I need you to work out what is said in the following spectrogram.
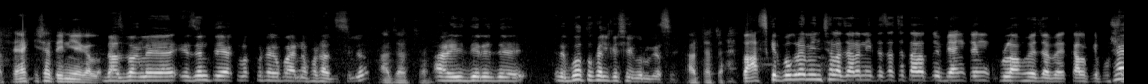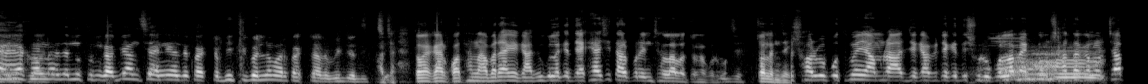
আচ্ছা একই সাথে নিয়ে গেল। ডাচ বাংলায় এজেন্টে এক লক্ষ টাকা বায়না পাঠা দিছিল আচ্ছা আচ্ছা। আর এই দিয়ে যে গতকালকে সে গরু গেছে। আচ্ছা আচ্ছা। তো আজকের প্রোগ্রাম ইনশাল্লাহ যারা নিতে চাচ্ছে তারা তো ব্যাংক ট্যাঙ্ক খোলা হয়ে যাবে কালকে হ্যাঁ এখন যে নতুন গাভি আনছি আনি যে কয়েকটা বিক্রি করলাম আর কয়েকটা ভিডিও দিচ্ছি। আচ্ছা তো কাকার কথা না বাড়ে আগে গাভিগুলোকে দেখে আসি তারপরে ইনশাল্লাহ আলোচনা করব। চলেন যাই। সর্বপ্রথমেই আমরা যে গাভিটাকে দিয়ে শুরু করলাম একদম সাদা কালোর চাপ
